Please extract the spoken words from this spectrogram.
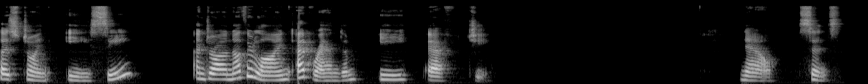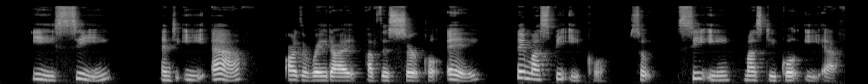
Let's join EC and draw another line at random, EFG. Now, since EC and EF are the radii of this circle A, they must be equal. So CE must equal EF.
